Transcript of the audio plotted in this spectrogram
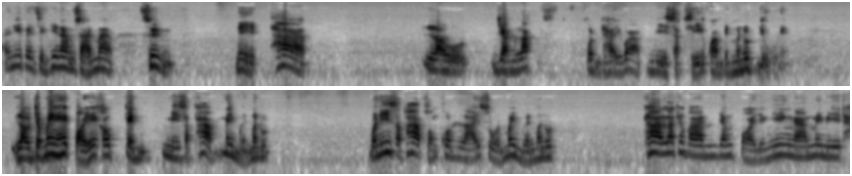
ไอ้นี่เป็นสิ่งที่น่าสงสารมาก ซึ่งนี่ถ้าเรายังรักคนไทยว่ามีศักดิ์ศรีความเป็นมนุษย์อยู่เนี่ย เราจะไม่ให้ปล่อยให้เขาเป็นมีสภาพไม่เหมือนมนุษย์ วันนี้สภาพของคนหลายส่วนไม่เหมือนมนุษย์ ถ้ารัฐบาลยังปล่อยอย่างนี้งานไม่มีท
